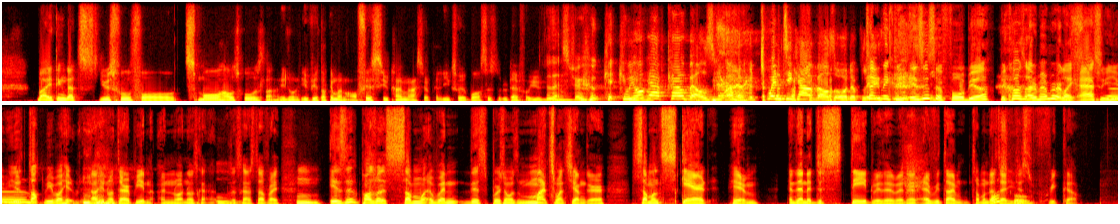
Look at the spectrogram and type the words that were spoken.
But I think that's useful for small households. La. You know, if you're talking about an office, you can't ask your colleagues or your bosses to do that for you. Oh, that's know? true. Can, can we yeah. all have cowbells uh, for 20 cowbells order, please? Technically, is this a phobia? Because I remember, like, Ashley, you, you talked to me about uh, hypnotherapy and, and what knows, mm. this kind of stuff, right? Mm. Is it possible that someone, when this person was much, much younger, someone scared him and then it just stayed with him and then every time someone does possible. that, he just freak out?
